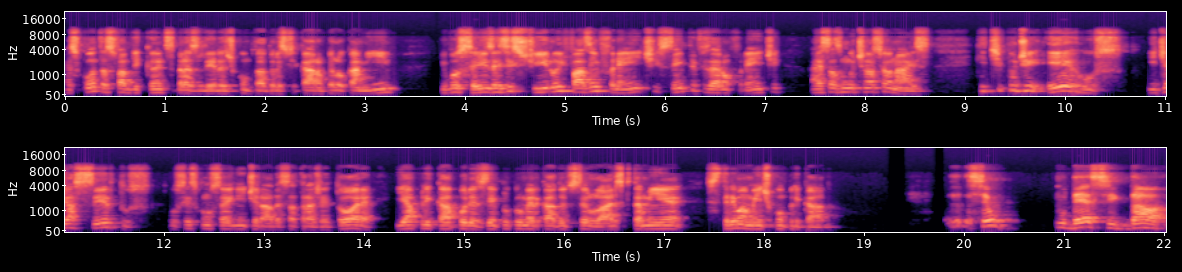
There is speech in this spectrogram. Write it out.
mas quantas fabricantes brasileiras de computadores ficaram pelo caminho e vocês existiram e fazem frente, sempre fizeram frente a essas multinacionais. Que tipo de erros e de acertos vocês conseguem tirar dessa trajetória e aplicar, por exemplo, para o mercado de celulares, que também é extremamente complicado? se eu pudesse dar,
